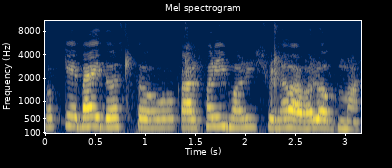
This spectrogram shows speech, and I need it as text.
ઓકે બાય દોસ્તો. કાલ ફરી મળીશું નવા વ્લોગમાં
